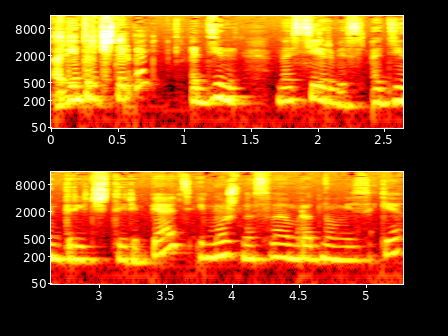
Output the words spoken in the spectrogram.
3? 1, 3, 4, 5? 1 на сервис 1, 3, 4, 5 и можно на своем родном языке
